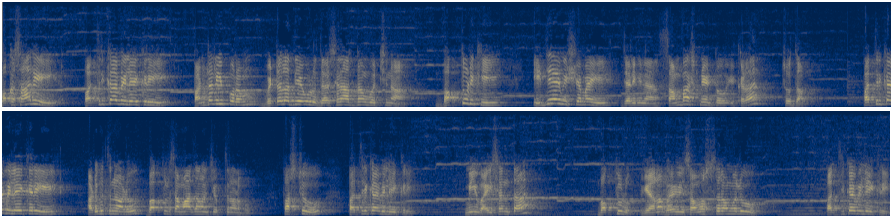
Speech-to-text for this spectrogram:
ఒకసారి పత్రికా విలేకరి పండరీపురం విఠలదేవుడు దర్శనార్థం వచ్చిన భక్తుడికి ఇదే విషయమై జరిగిన సంభాషణ ఏంటో ఇక్కడ చూద్దాం. పత్రికా విలేకరి అడుగుతున్నాడు భక్తులు సమాధానం చెప్తున్నాడు. ఫస్ట్ పత్రికా విలేకరి మీ వయసు ఎంత భక్తుడు ఎనభై సంవత్సరములు. పత్రికా విలేకరి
